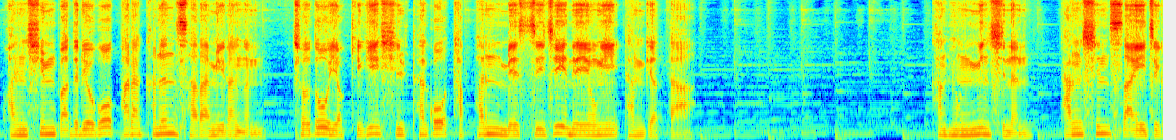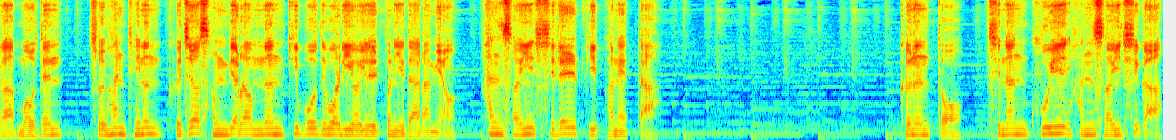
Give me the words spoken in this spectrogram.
관심 받으려고 발악하는 사람이랑은 저도 엮이기 싫다고 답한 메시지 내용이 담겼다. 강형민 씨는 당신 사이즈가 뭐든 저한테는 그저 성별 없는 키보드 워리어일 뿐이다라며 한서희 씨를 비판했다. 그는 또 지난 9일 한서희 씨가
